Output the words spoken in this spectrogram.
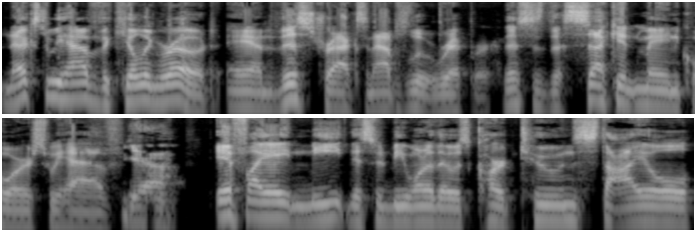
Next, we have The Killing Road, and this track's an absolute ripper. This is the second main course we have. yeah. If I ate meat, this would be one of those cartoon style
